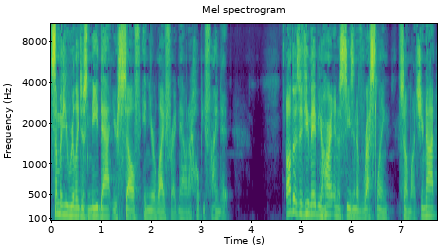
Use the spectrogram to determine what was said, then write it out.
Some of you really just need that yourself in your life right now, and I hope you find it. Others of you maybe aren't in a season of wrestling so much. You're not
